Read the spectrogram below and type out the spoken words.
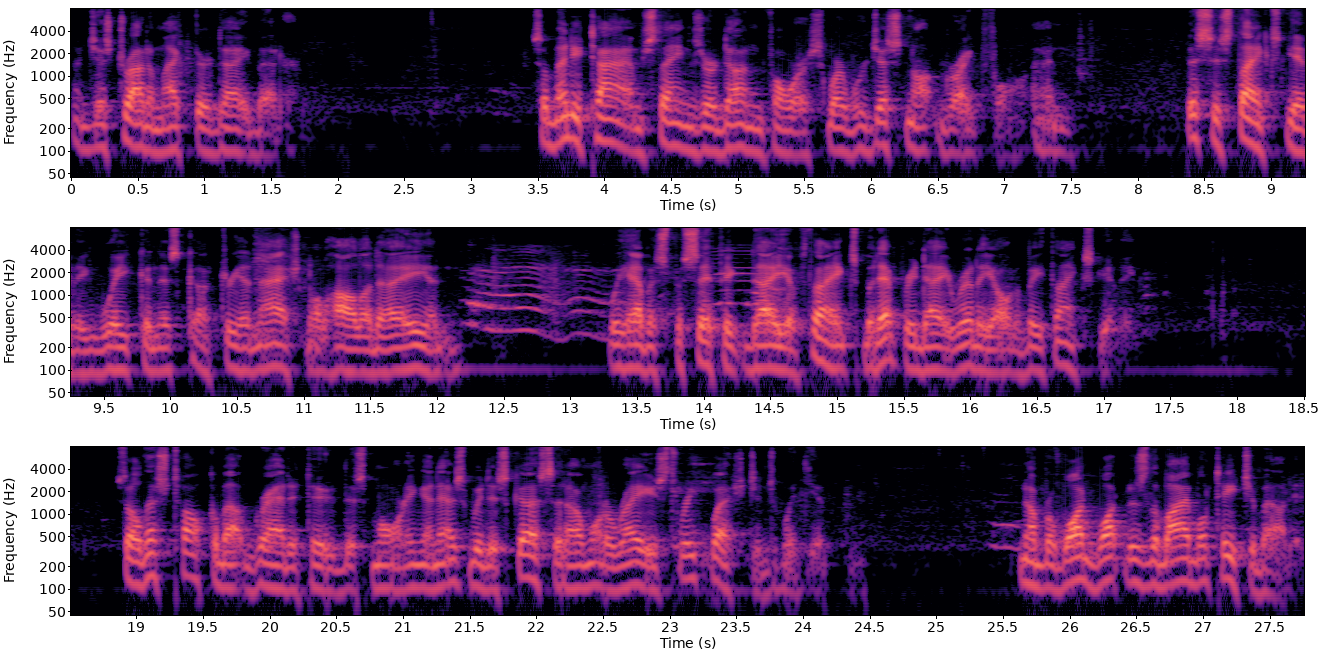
And just try to make their day better. So many times things are done for us where we're just not grateful. And this is Thanksgiving week in this country, a national holiday, and we have a specific day of thanks, but every day really ought to be Thanksgiving. So let's talk about gratitude this morning, and as we discuss it, I want to raise three questions with you. Number one, what does the Bible teach about it?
